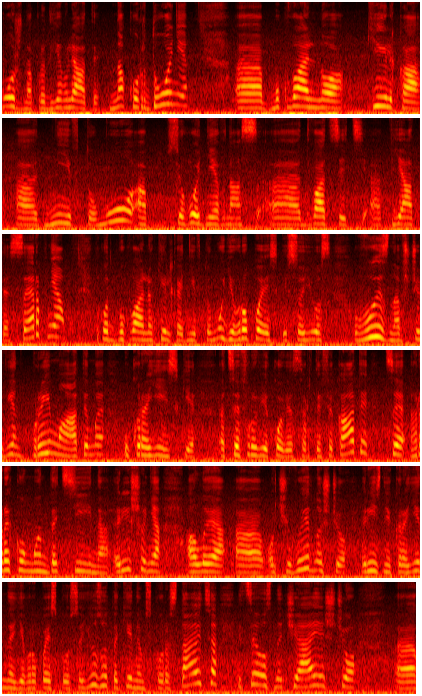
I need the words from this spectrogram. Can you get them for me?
можна пред'являти на кордоні. Е, Буквально кілька е, днів тому, а сьогодні в нас е, 25 серпня. Так от буквально кілька днів тому Європейський союз визнав, що він прийматиме українські цифрові ковід-сертифікати. Це рекомендаційне рішення, але е, очевидно, що різні країни Європейського союзу таки ним скористаються, і це означає, що е,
